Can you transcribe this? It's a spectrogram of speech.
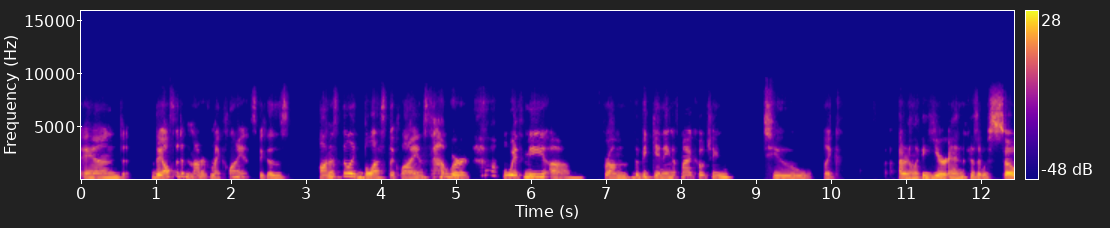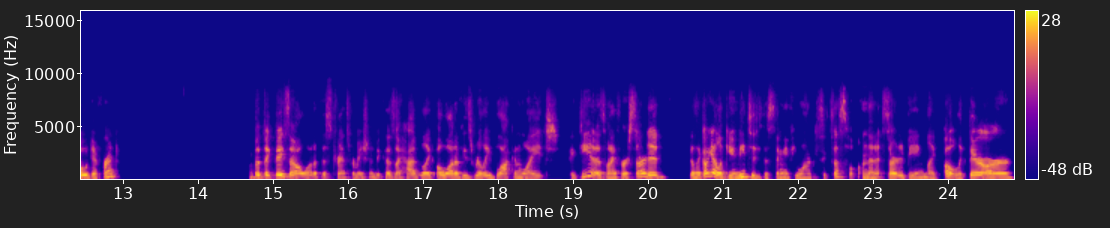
And they also didn't matter for my clients because honestly, like bless the clients that were with me um, from the beginning of my coaching to like, I don't know, like a year in because it was so different but like they saw a lot of this transformation because I had like a lot of these really black and white ideas when I first started. It was like, oh yeah, like you need to do this thing if you want to be successful. And then it started being like, oh, like there are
